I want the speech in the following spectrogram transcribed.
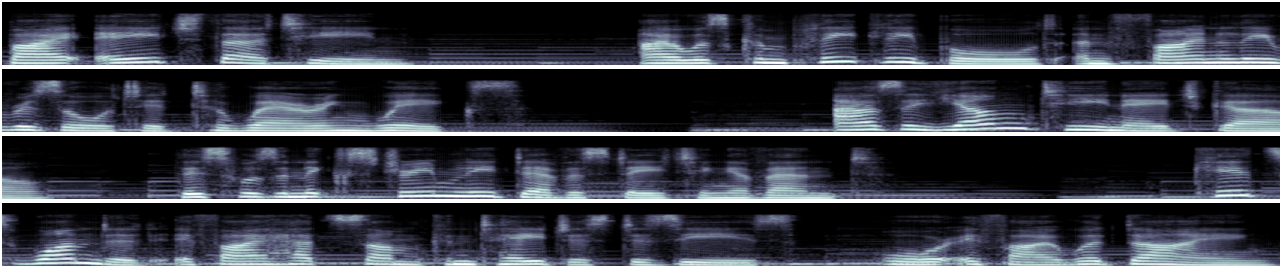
By age 13, I was completely bald and finally resorted to wearing wigs. As a young teenage girl, this was an extremely devastating event. Kids wondered if I had some contagious disease or if I were dying.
